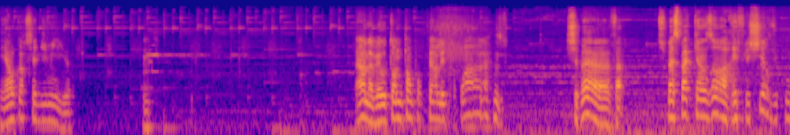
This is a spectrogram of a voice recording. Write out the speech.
Et encore celle du milieu. ah, on avait autant de temps pour faire les trois là Je sais pas, euh, enfin, tu passes pas 15 ans à réfléchir du coup.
